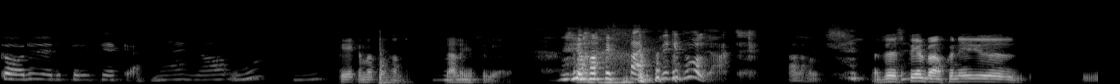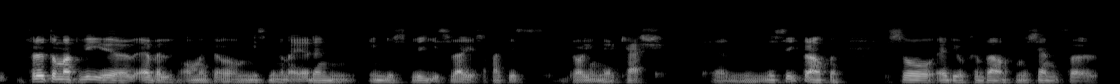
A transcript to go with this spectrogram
ska du eller ska du peka? Nej, ja. Mm. Mm. Peka med öppen hand. Mm. Det är alla jätteförvirrade. ja exakt. Vilket håll? Ja. Alla håll. För spelbranschen är ju förutom att vi är väl, om jag inte missminner mig, är den industri i Sverige som faktiskt drar in mer cash än musikbranschen så är det också en bransch som är känd för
